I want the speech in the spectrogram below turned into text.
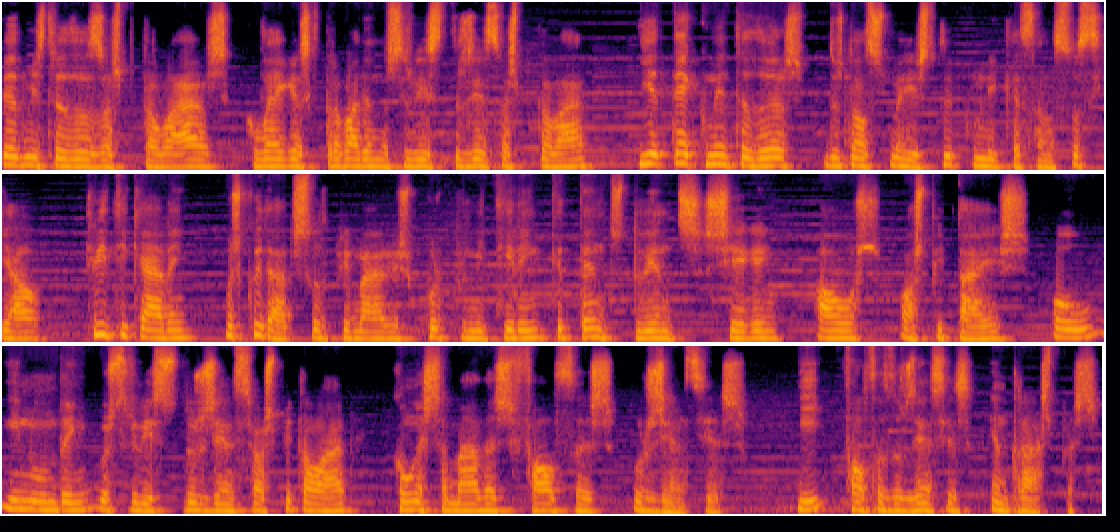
administradores hospitalares, colegas que trabalham nos serviços de urgência hospitalar e até comentadores dos nossos meios de comunicação social criticarem os cuidados de saúde primários por permitirem que tantos doentes cheguem aos hospitais ou inundem os serviços de urgência hospitalar com as chamadas falsas urgências. E falsas urgências entre aspas.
